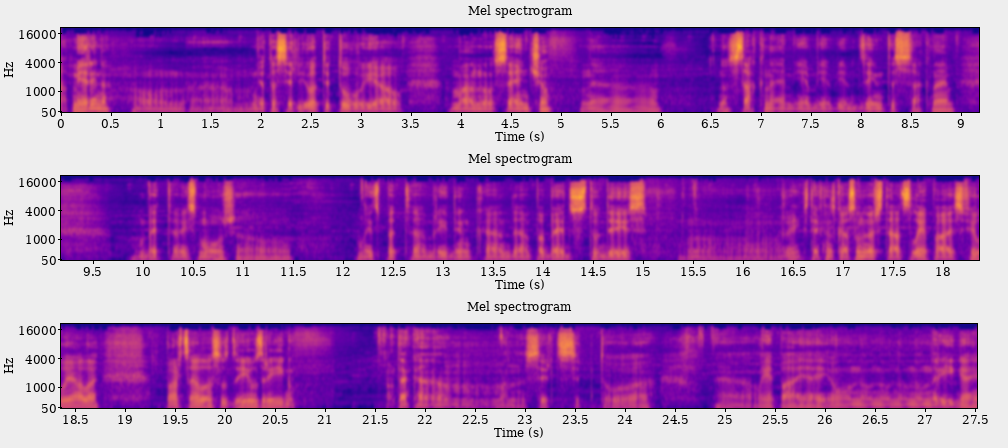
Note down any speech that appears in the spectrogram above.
apmierina, un, um, jo tas ir ļoti tuvu jau manu senču no saknēm, jeb, jeb, jeb dzimtas saknēm, bet visu mūžu līdz pat brīdim, kad pabeidzu studijas Rīgas Tehniskās universitātes Liepājas filiālē, pārcēlos uz dzīvi uz Rīgu. Tā kā man sirds ir to Liepājai un, un, un, un, un Rīgai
